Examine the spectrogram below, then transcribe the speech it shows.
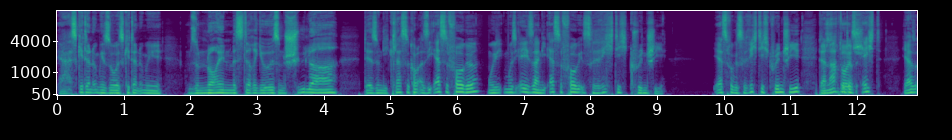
ja, es geht dann irgendwie so, es geht dann irgendwie um so einen neuen, mysteriösen Schüler, der so in die Klasse kommt. Also die erste Folge, muss ich, muss ich ehrlich sagen, die erste Folge ist richtig cringy. Die erste Folge ist richtig cringy. Danach wird das echt, ja, so,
